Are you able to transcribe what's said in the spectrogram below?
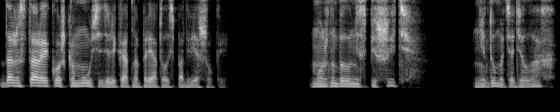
Даже старая кошка Муси деликатно пряталась под вешалкой. Можно было не спешить, не думать о делах,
